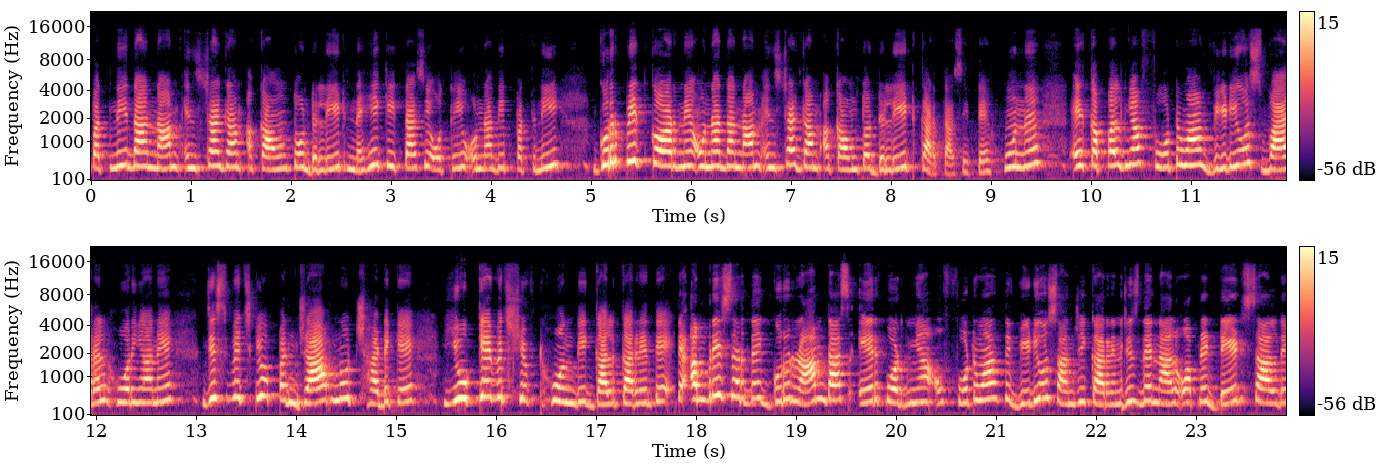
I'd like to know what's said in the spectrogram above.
ਪਤਨੀ ਦਾ ਨਾਮ ਇੰਸਟਾਗ੍ਰam ਅਕਾਊਂਟ ਤੋਂ ਡਿਲੀਟ ਨਹੀਂ ਕੀਤਾ ਸੀ, ਉੱਥੇ ਹੀ ਉਹਨਾਂ ਦੀ ਪਤਨੀ ਗੁਰਪ੍ਰੀਤ ਕੌਰ ਨੇ ਉਹਨਾਂ ਦਾ ਨਾਮ ਇੰਸਟਾਗ੍ਰam ਅਕਾਊਂਟ ਤੋਂ ਡਿਲੀਟ ਕਰਤਾ ਸੀ। ਤੇ ਹੁਣ ਇਹ ਕਪਲ ਦੀਆਂ ਫੋਟੋਆਂ ਵੀਡੀਓਜ਼ ਵਾਇਰਲ ਹੋ ਰਹੀਆਂ ਨੇ, ਜਿਸ ਵਿੱਚ ਕਿ ਉਹ ਪੰਜਾਬ ਨੂੰ ਛੱਡ ਕੇ ਯੂਕੇ ਵਿੱਚ ਸ਼ਿਫਟ ਹੋਣ ਦੀ ਗੱਲ ਕਰ ਰਹੇ ਤੇ ਤੇ ਅੰਮ੍ਰਿਤਸਰ ਦੇ ਗੁਰੂ ਰਾਮਦਾਸ 에ਅਰਪੋਰਟ ਦੀਆਂ ਉਹ ਫੋਟੋਆਂ ਤੇ ਵੀਡੀਓ ਸਾਂਝੀ ਕਰ ਰਹੇ ਨੇ, ਜਿਸ ਦੇ ਨਾਲ ਉਹ ਆਪਣੇ 1.5 ਸਾਲ ਦੇ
